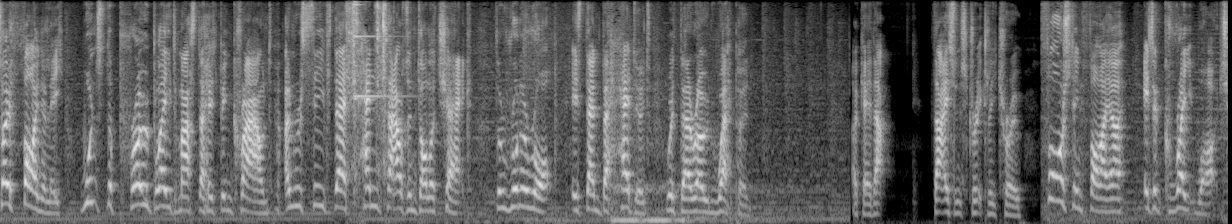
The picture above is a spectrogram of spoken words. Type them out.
So finally, once the Pro Blade Master has been crowned and received their $10,000 check, the runner-up is then beheaded with their own weapon. Okay, that that isn't strictly true. Forged in Fire is a great watch.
